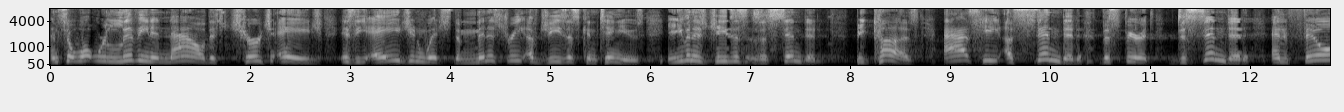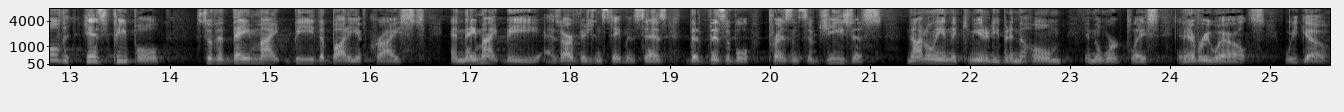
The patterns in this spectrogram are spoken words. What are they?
And so, what we're living in now, this church age, is the age in which the ministry of Jesus continues, even as Jesus is ascended, because as he ascended, the Spirit descended and filled his people so that they might be the body of Christ and they might be, as our vision statement says, the visible presence of Jesus, not only in the community, but in the home, in the workplace, and everywhere else we go.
